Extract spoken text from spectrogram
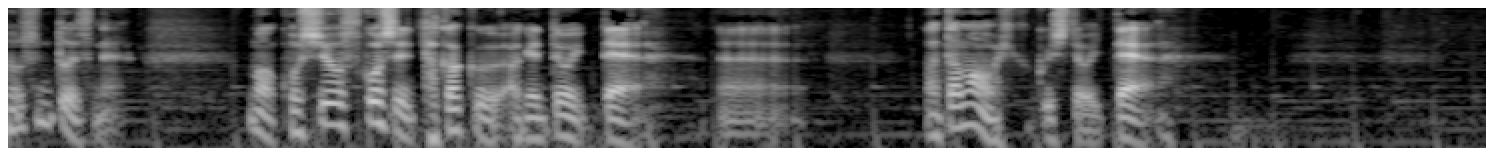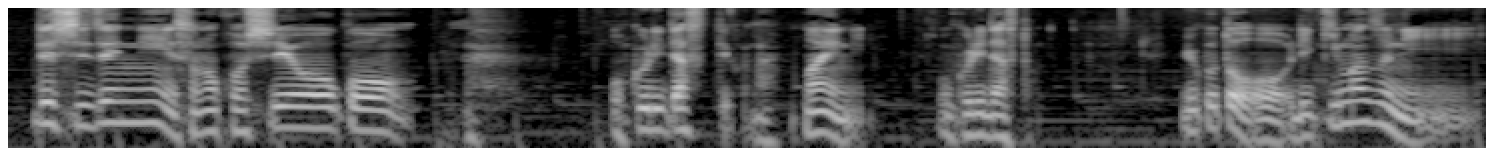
そうするとですねまあ腰を少し高く上げておいて、えー、頭を低くしておいてで自然にその腰をこう送り出すっていうかな前に送り出すということを力まずに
